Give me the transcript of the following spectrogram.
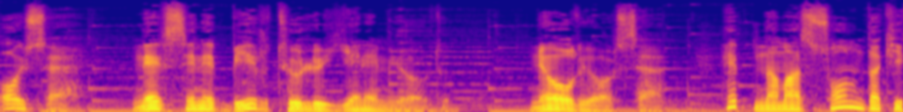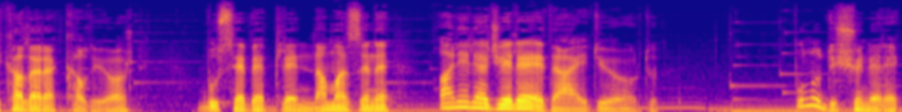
Oysa nefsini bir türlü yenemiyordu. Ne oluyorsa hep namaz son dakikalara kalıyor, bu sebeple namazını alelacele eda ediyordu. Bunu düşünerek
